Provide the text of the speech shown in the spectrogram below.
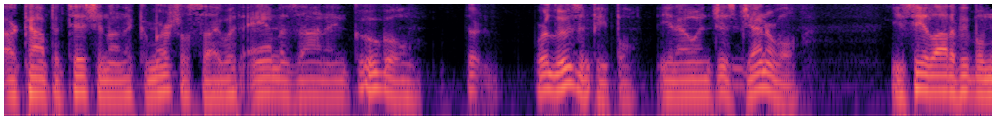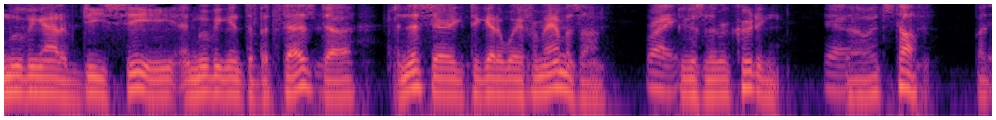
our competition on the commercial side with Amazon and Google, we're losing people. You know, in just general, you see a lot of people moving out of DC and moving into Bethesda in this area to get away from Amazon right because of the recruiting. Yeah. So it's tough, but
